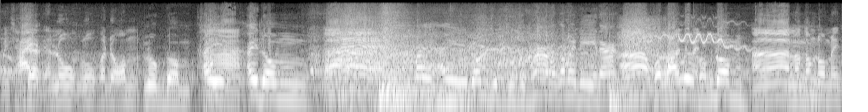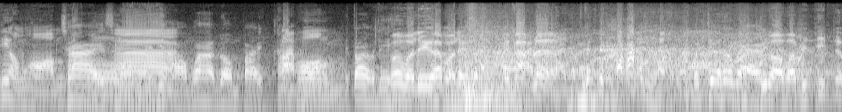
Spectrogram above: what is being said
ไม่ใช่แจ็ค แล้วลูกลูกพระดม ลูกดม ไอ้อ่า ไอ้ดม อ่าไม่ไอ้ดมสิบสี่สิบห้ามันก็ไม่ดีนะอ่าคนเราเรื่องของดมเออเราต้องดมในที่หอมๆใช่สิ่งอ่าไหนที่หอมก็ดมไปครับผม พี่ต้อยสวัสดีเมื่อสวัสดีครับสวัสดีครับจะกลับเลยมาเจอแบบพี่บอกมาพิจิตรเหรอ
